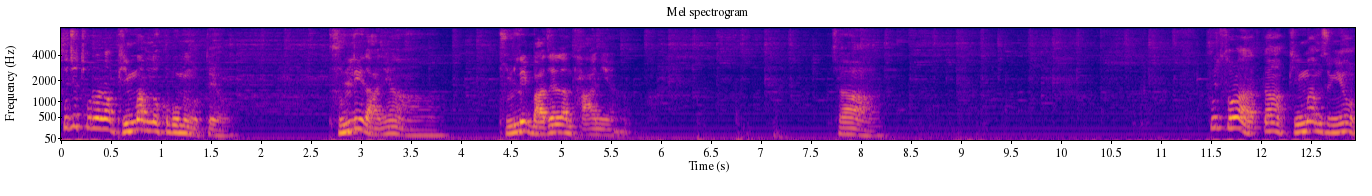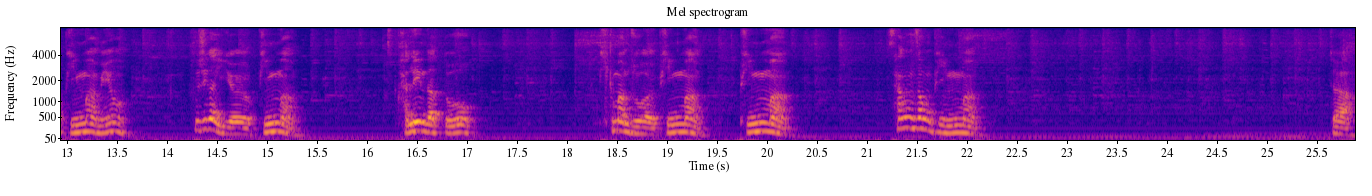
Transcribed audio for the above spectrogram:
후지토라랑 빅맘 놓고 보면 어때요? 분릿 아니야 분릿 마젤란 다 아니야 자 후지토라 낫다. 빅맘 승이요. 빅맘이요. 후지가 이겨요. 빅맘. 갈린다 또. 빅맘 좋아요. 빅맘. 빅맘. 상성 빅맘. 자.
